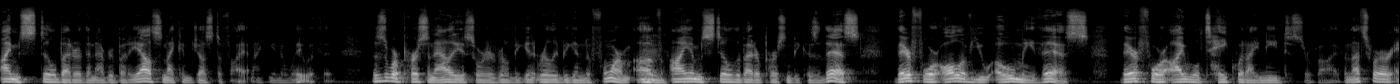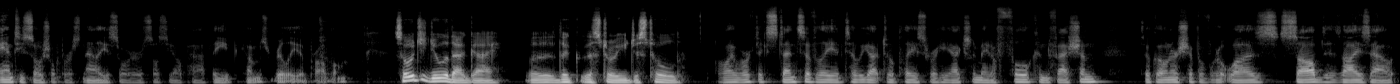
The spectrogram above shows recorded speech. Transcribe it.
I'm still better than everybody else and I can justify it and I can get away with it. This is where personality disorders really begin, really begin to form of I am still the better person because of this. Therefore, all of you owe me this. Therefore, I will take what I need to survive. And that's where antisocial personality disorder, sociopathy becomes really a problem. So what'd you do with that guy? Uh, the the story you just told. Oh, I worked extensively until we got to a place where he actually made a full confession, took ownership of what it was, sobbed his eyes out,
